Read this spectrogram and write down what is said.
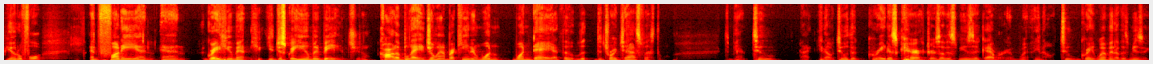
beautiful and funny and and great human, hu- just great human beings. You know, Carla Bley, JoAnne Brackeen, in one one day at the Li- Detroit Jazz Festival. Man, two, you know, two of the greatest characters of this music ever. You know, two great women of this music.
